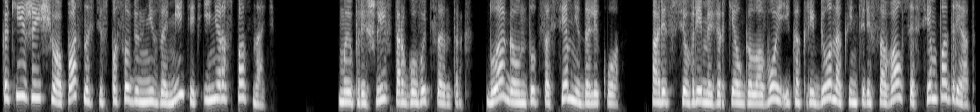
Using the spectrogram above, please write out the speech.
какие же еще опасности способен не заметить и не распознать? Мы пришли в торговый центр, благо он тут совсем недалеко. Арис все время вертел головой и как ребенок интересовался всем подряд.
